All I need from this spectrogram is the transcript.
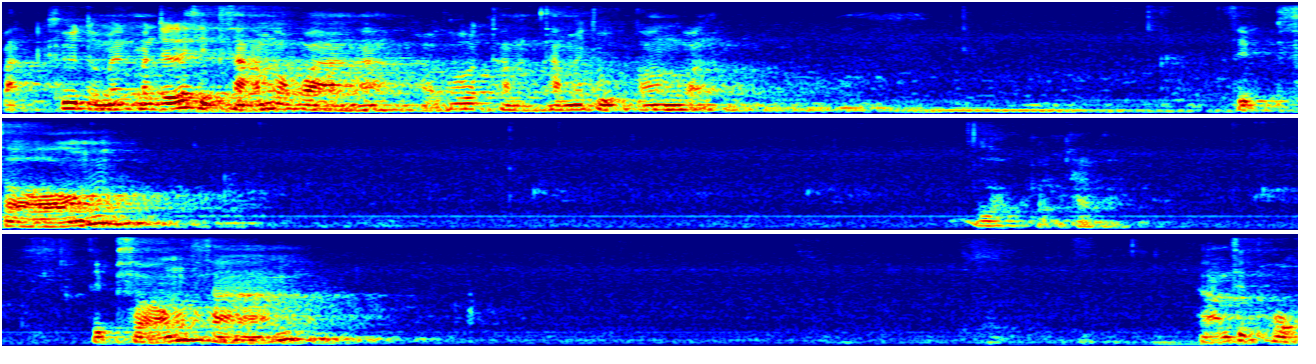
ปัดขึ้นตรงนั้นมันจะได้สิบสามกว่าๆนะขอโทษทำทำให้ถูกต้องก่อนสิบสองลบก่อนครับสิบสองสามสามสิบหก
